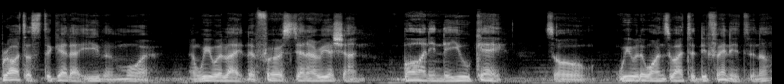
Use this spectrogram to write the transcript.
brought us together even more. And we were like the first generation born in the UK. So we were the ones who had to defend it, you know.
